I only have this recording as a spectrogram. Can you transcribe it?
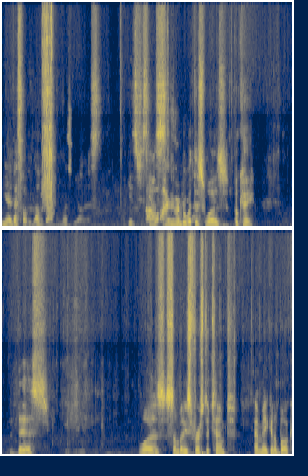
you know that's what we love about them let's be honest it's just Oh, I remember what this was. Okay. This was somebody's first attempt at making a book.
